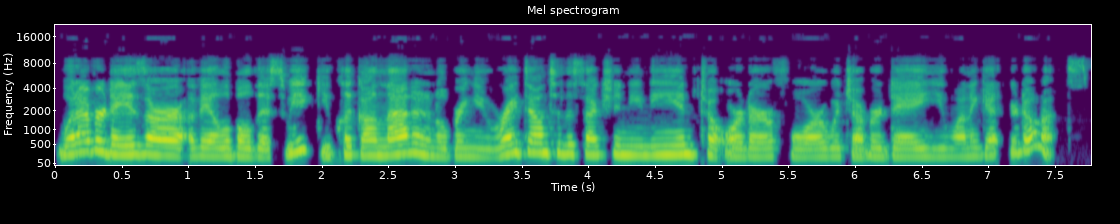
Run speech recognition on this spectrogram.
whatever days are available this week, you click on that and it'll bring you right down to the section you need to order for whichever day you want to get your donuts.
